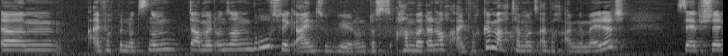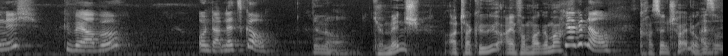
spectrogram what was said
ähm, einfach benutzen, um damit unseren Berufsweg einzugehen. Und das haben wir dann auch einfach gemacht, haben uns einfach angemeldet, selbstständig, Gewerbe und dann let's go. genau. Ja, Mensch, Attacke, einfach mal gemacht. Ja, genau. Krasse Entscheidung. Also,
